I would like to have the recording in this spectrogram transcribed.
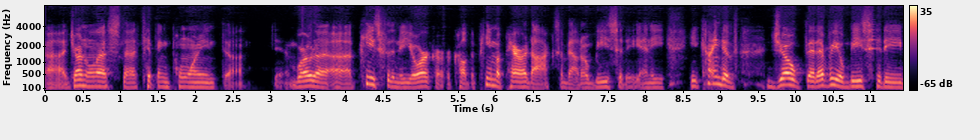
uh, journalist, uh, Tipping Point, uh, wrote a, a, piece for the New Yorker called "The Pima Paradox" about obesity, and he he kind of joked that every obesity,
